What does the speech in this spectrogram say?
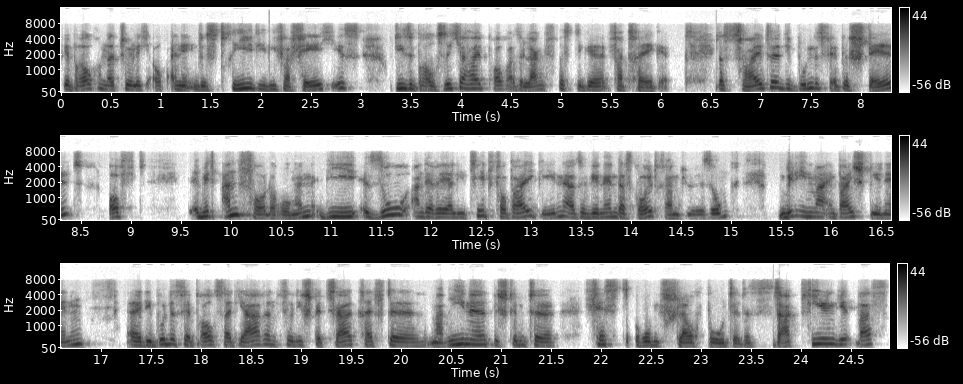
wir brauchen natürlich auch eine Industrie, die lieferfähig ist. Diese braucht Sicherheit, braucht also langfristige Verträge. Das Zweite, die Bundeswehr bestellt oft mit Anforderungen, die so an der Realität vorbeigehen. Also wir nennen das Goldrandlösung. Ich will Ihnen mal ein Beispiel nennen. Äh, die Bundeswehr braucht seit Jahren für die Spezialkräfte Marine bestimmte Festrumpfschlauchboote. Das sagt vielen was.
